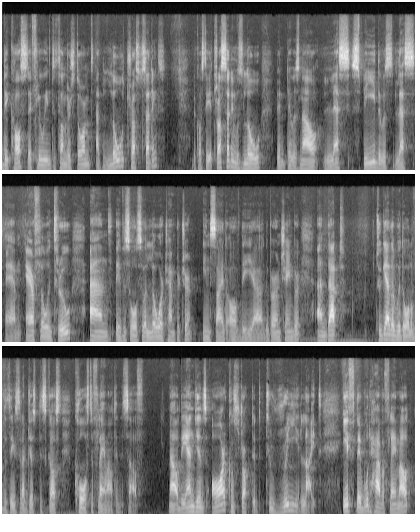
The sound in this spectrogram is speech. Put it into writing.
because they flew into thunderstorms at low thrust settings. Because the thrust setting was low, there was now less speed, there was less um, air flowing through, and it was also a lower temperature inside of the, uh, the burn chamber. And that, together with all of the things that I've just discussed, caused the flame out in itself. Now the engines are constructed to relight. If they would have a flame out,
